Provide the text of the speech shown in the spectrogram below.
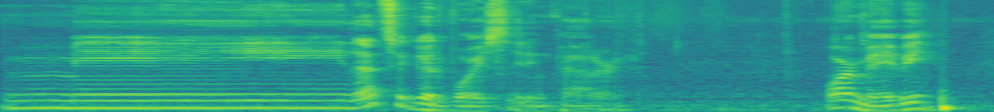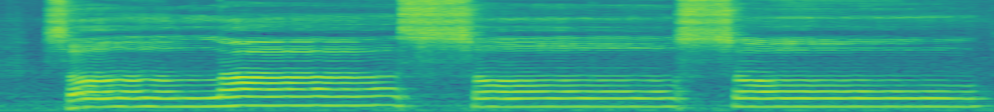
mi. That's a good voice leading pattern. Or maybe sol, la, sol, sol.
